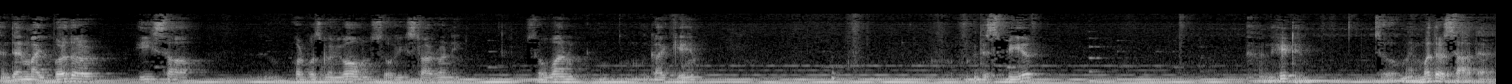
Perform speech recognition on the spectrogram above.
and then my brother he saw what was going on, so he started running. So one guy came with a spear and hit him. So my mother saw that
